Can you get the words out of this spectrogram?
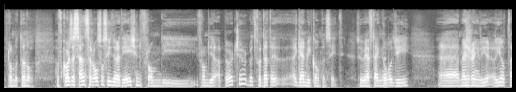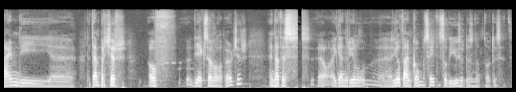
from the tunnel. Of course, the sensor also sees the radiation from the from the aperture, but for that uh, again we compensate. So we have technology measuring re real time the the temperature of the external aperture and that is again real uh, real time compensated, so the user does not notice it.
